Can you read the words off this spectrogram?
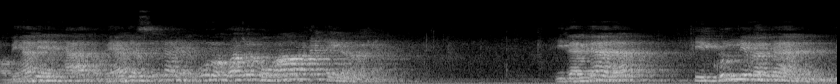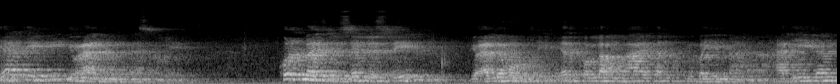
أو بهذه الحال أو بهذه الصفة يكون الرجل مباركا أينما كان. إذا كان في كل مكان يأتي فيه يعلم الناس. كل مجلس يجلس فيه يعلمهم الخير. يذكر لهم آية يبين معناها. حديثا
